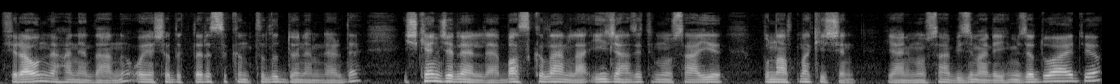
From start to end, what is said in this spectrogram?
Firavun ve hanedanı o yaşadıkları sıkıntılı dönemlerde işkencelerle, baskılarla iyice Hz. Musa'yı bunaltmak için yani Musa bizim aleyhimize dua ediyor.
